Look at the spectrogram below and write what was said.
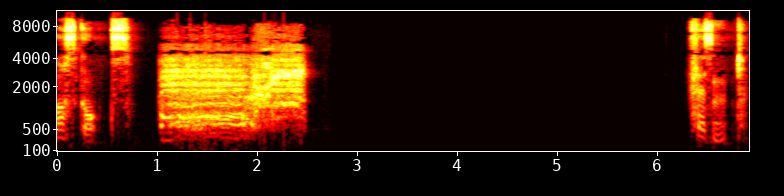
Muskox. Pheasant.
